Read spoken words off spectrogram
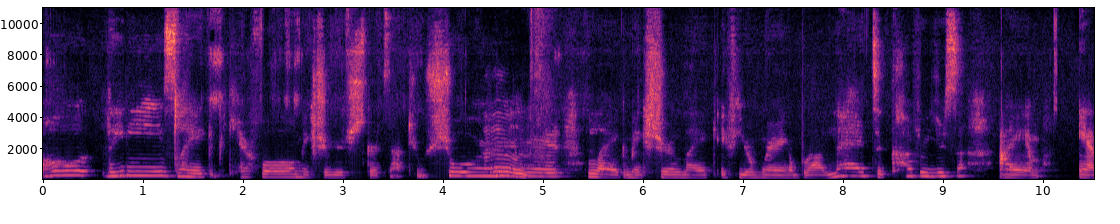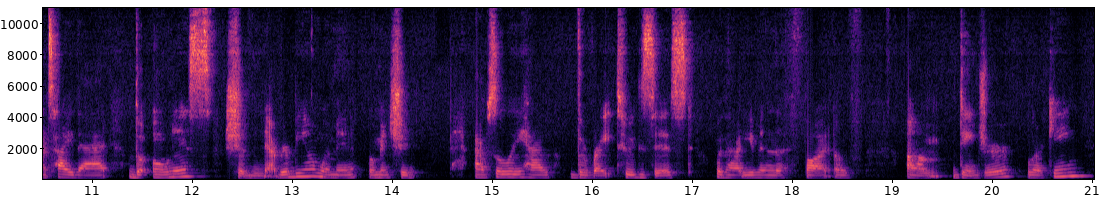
oh, ladies, like be careful, make sure your skirt's not too short. Mm. Like make sure like if you're wearing a bralette to cover yourself. I am anti that. The onus should never be on women. Women should absolutely have the right to exist without even the thought of um, danger lurking.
